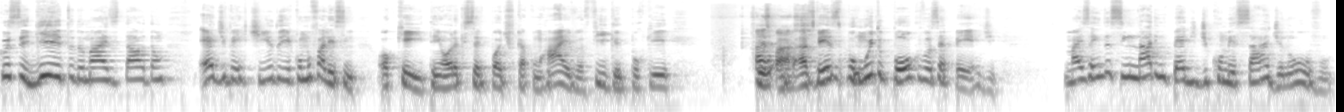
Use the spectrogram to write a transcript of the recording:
Consegui e tudo mais e tal. Então, é divertido e como eu falei assim, ok, tem hora que você pode ficar com raiva, fica, porque Faz parte. às vezes por muito pouco você perde. Mas ainda assim, nada impede de começar de novo,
